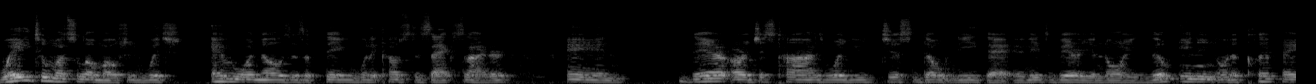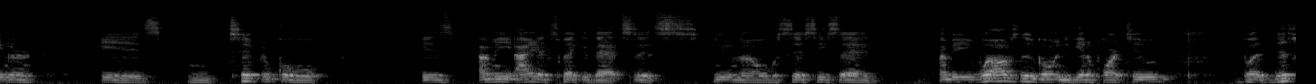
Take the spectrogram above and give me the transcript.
way too much slow motion, which everyone knows is a thing when it comes to Zack Snyder. And there are just times where you just don't need that, and it's very annoying. Them ending on a cliffhanger is typical. Is I mean, I expected that since you know since he said, I mean, we're obviously going to get a part two, but this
